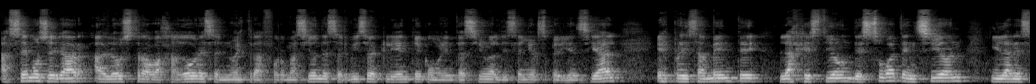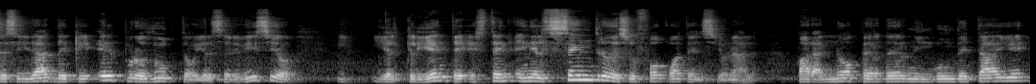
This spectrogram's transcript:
hacemos llegar a los trabajadores en nuestra formación de servicio al cliente con orientación al diseño experiencial es precisamente la gestión de su atención y la necesidad de que el producto y el servicio y el cliente estén en el centro de su foco atencional para no perder ningún detalle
